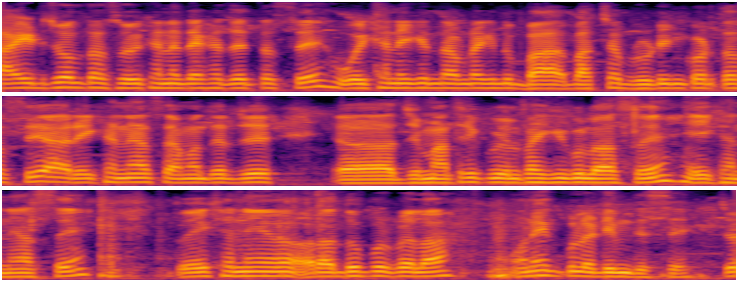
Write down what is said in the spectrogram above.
লাইট জ্বলতেছে, ওইখানে দেখা যাইতেছে। ওইখানে কিন্তু আমরা কিন্তু বাচ্চা ব্রুডিং করতেছি। আর এখানে আছে আমাদের যে যে মাতৃ কুয়েল পাখিগুলো আছে, এইখানে আছে। তো এখানে ওরা দুপুরবেলা অনেকগুলো ডিম দিছে। তো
